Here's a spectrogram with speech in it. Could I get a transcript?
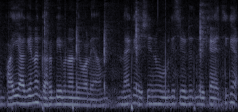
तो भाई आगे ना घर भी बनाने वाले हैं हम। मैं क्या एशियन वुड की सीट लेके आए थे क्या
